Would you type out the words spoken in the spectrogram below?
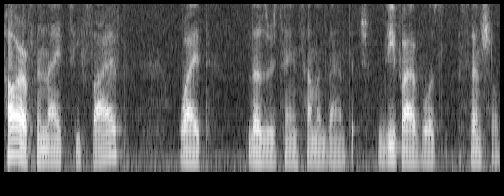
However, if the knight c5, white does retain some advantage. d5 was essential.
